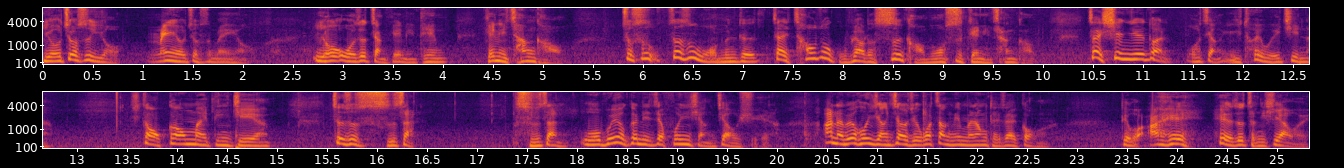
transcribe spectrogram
有就是有，没有就是没有，有我就讲给你听，给你参考，就是这是我们的在操作股票的思考模式，给你参考。在现阶段，我讲以退为进呐，到高卖低接啊，这是实战。实战，我没有跟你在分享教学啊，啊，那边分享教学，我涨停板拢提在讲啊，对吧？啊，嘿，嘿，就成效诶，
